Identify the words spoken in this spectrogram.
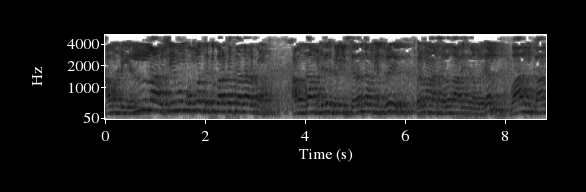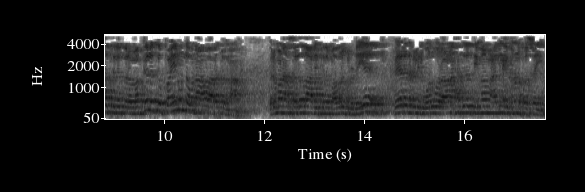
அவனுடைய எல்லா விஷயமும் உம்மத்துக்கு பறக்கத்தாக தான் இருக்கும். அவன் தான் மனிதர்களில் சிறந்தவன் என்று பெருமனார் செல்லா அலிசன் அவர்கள் வாழும் காலத்தில் பிற மக்களுக்கு பயனுள்ளவனாக வாழ சொன்னான் பெருமனார் செல்லா அலிஸ்லம் அவர்களுடைய பேரர்களில் ஒருவரான ஹசரத் இமாம் அலி இப்ரன் ஹுசைன்.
